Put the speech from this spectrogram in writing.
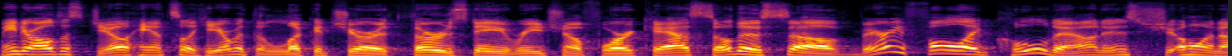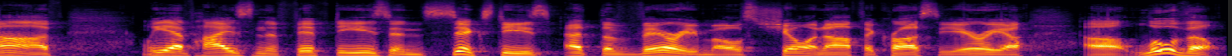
Meteorologist Joe Hansel here with a look at your Thursday regional forecast. So this uh, very fall-like cool down is showing off. We have highs in the 50s and 60s at the very most, showing off across the area. Uh, Louisville,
